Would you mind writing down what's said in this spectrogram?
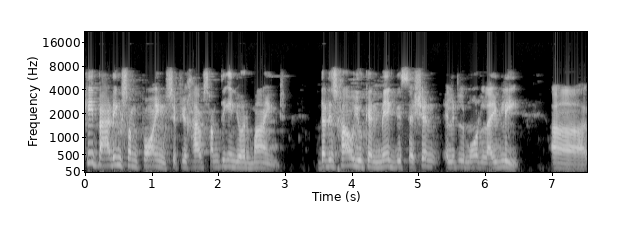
keep adding some points if you have something in your mind. That is how you can make this session a little more lively. Uh,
